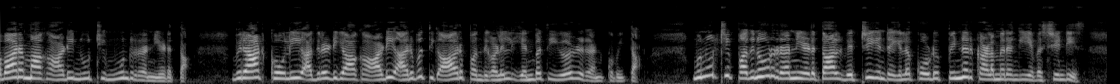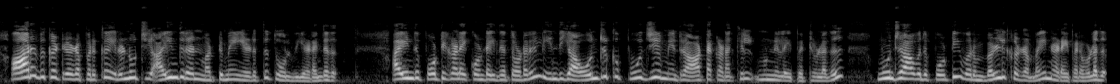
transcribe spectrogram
அபாரமாக ஆடி நூற்றி மூன்று ரன் எடுத்தார். விராட் கோலி அதிரடியாக ஆடி அறுபத்தி ஆறு பந்துகளில் எண்பத்தி ஏழு ரன் குவித்தார். முன்னூற்றி பதினோரு ரன் எடுத்தால் வெற்றி என்ற இலக்கோடு பின்னர் களமிறங்கிய வெஸ்ட் இண்டீஸ் ஆறு விக்கெட் இழப்பிற்கு இருநூற்றி ஐந்து ரன் மட்டுமே எடுத்து தோல்வியடைந்தது. ஐந்து போட்டிகளை கொண்ட இந்த தொடரில் இந்தியா ஒன்றுக்கு பூஜ்யம் என்ற ஆட்டக்கணக்கில் முன்னிலை பெற்றுள்ளது. மூன்றாவது போட்டி வரும் வெள்ளிக்கிழமை நடைபெறவுள்ளது.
